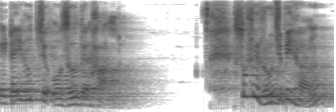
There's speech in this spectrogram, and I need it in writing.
এটাই হচ্ছে অজুদের হাল। সুফি রুজবিহান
